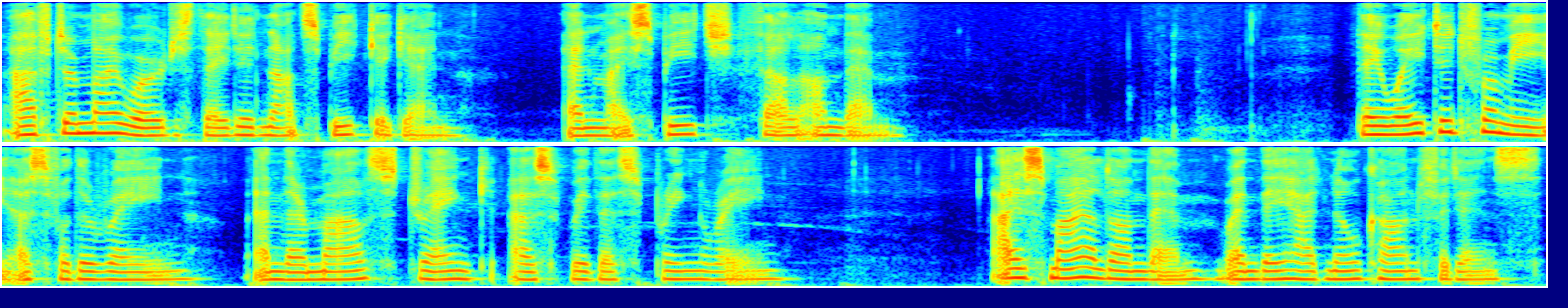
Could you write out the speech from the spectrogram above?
After my words they did not speak again, and my speech fell on them. They waited for me as for the rain, and their mouths drank as with a spring rain. I smiled on them when they had no confidence,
